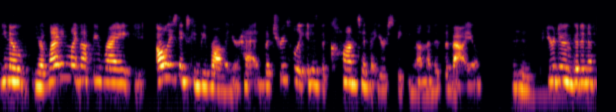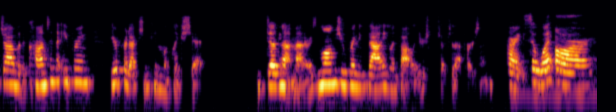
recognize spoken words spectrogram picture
you know, your lighting might not be right. All these things can be wrong in your head. But truthfully, it is the content that you're speaking on that is the value. Mm-hmm. If you're doing a good enough job with the content that you bring, your production can look like shit does not matter as long as you're bringing value and thought leadership to that person. All right. So, what are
